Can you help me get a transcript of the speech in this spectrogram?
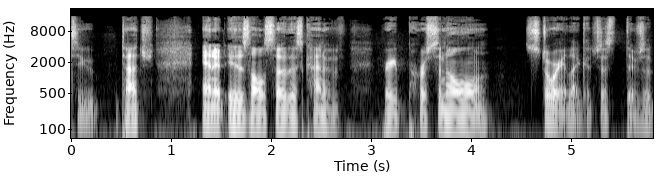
to touch, and it is also this kind of very personal story. Like it's just there's a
